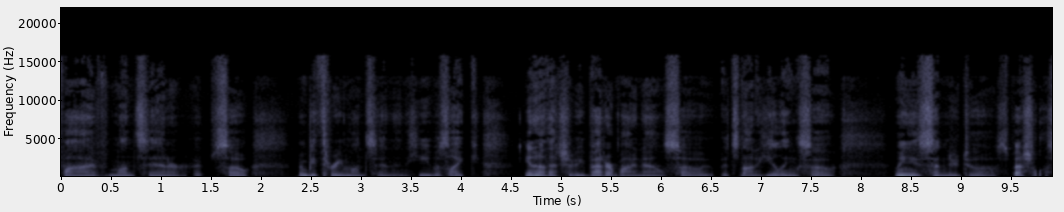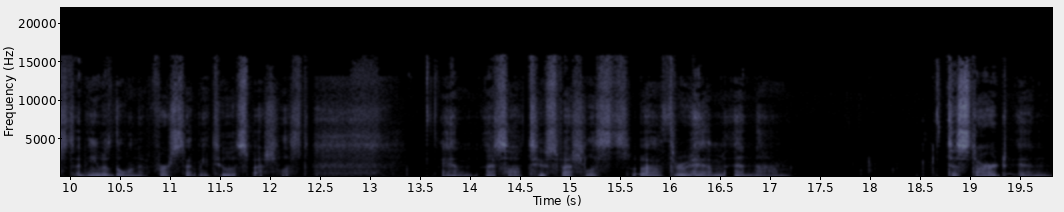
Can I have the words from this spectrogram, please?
five months in or so, maybe three months in, and he was like, you know, that should be better by now, so it's not healing, so we need to send you to a specialist. And he was the one that first sent me to a specialist. And I saw two specialists uh, through him, and um, to start, and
